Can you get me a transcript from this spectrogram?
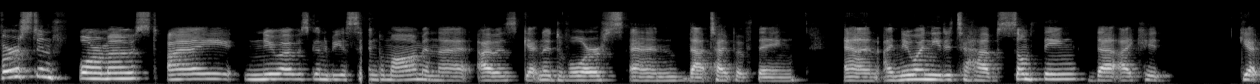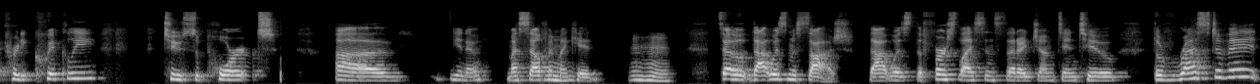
First and foremost, I knew I was going to be a single mom and that I was getting a divorce and that type of thing. And I knew I needed to have something that I could get pretty quickly to support, uh, you know, myself mm-hmm. and my mm-hmm. kid. Mm-hmm. So that was massage. That was the first license that I jumped into. The rest of it,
